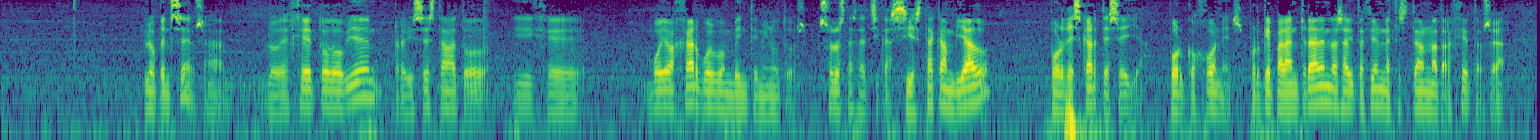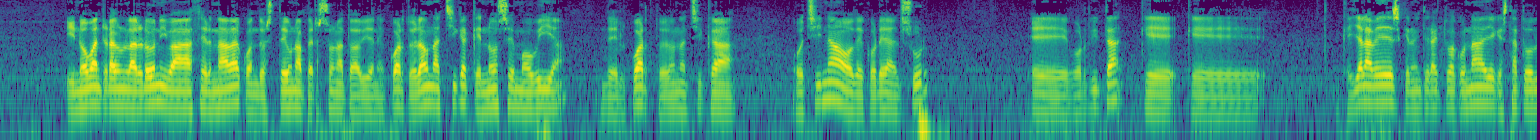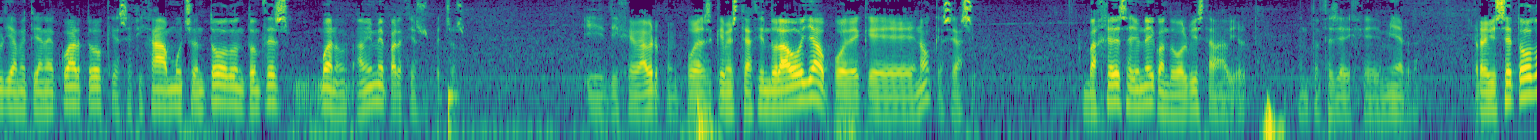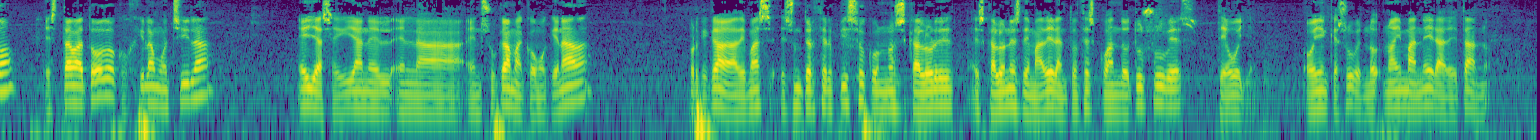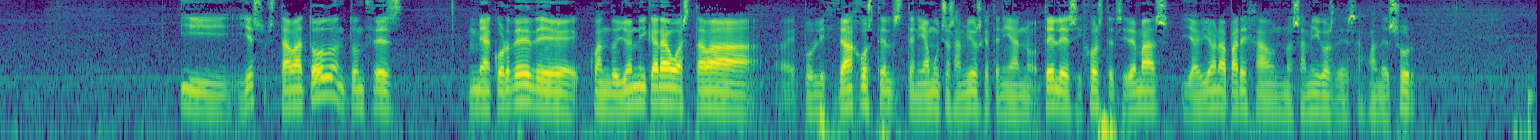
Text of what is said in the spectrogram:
lo pensé, o sea, lo dejé todo bien, revisé, estaba todo. Y dije, voy a bajar, vuelvo en 20 minutos. Solo está esta chica. Si está cambiado, por descarte es ella, por cojones. Porque para entrar en las habitaciones necesitan una tarjeta, o sea. Y no va a entrar un ladrón y va a hacer nada cuando esté una persona todavía en el cuarto. Era una chica que no se movía del cuarto. Era una chica o china o de Corea del Sur, eh, gordita, que, que, que ya la ves, que no interactúa con nadie, que está todo el día metida en el cuarto, que se fijaba mucho en todo. Entonces, bueno, a mí me pareció sospechoso y dije, a ver, puede que me esté haciendo la olla o puede que no, que sea así. Bajé, desayuné y cuando volví estaba abierto. Entonces ya dije, mierda. Revisé todo, estaba todo, cogí la mochila, ella seguía en, el, en, la, en su cama como que nada, porque claro, además es un tercer piso con unos escalones, escalones de madera, entonces cuando tú subes te oyen, oyen que subes, no, no hay manera de tal, ¿no? Y, y eso, estaba todo, entonces me acordé de cuando yo en Nicaragua estaba eh, publicidad hostels, tenía muchos amigos que tenían hoteles y hostels y demás, y había una pareja, unos amigos de San Juan del Sur,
